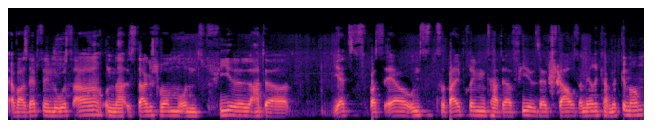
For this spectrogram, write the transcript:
er war selbst in den USA und ist da geschwommen und viel hat er jetzt, was er uns beibringt, hat er viel selbst da aus Amerika mitgenommen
